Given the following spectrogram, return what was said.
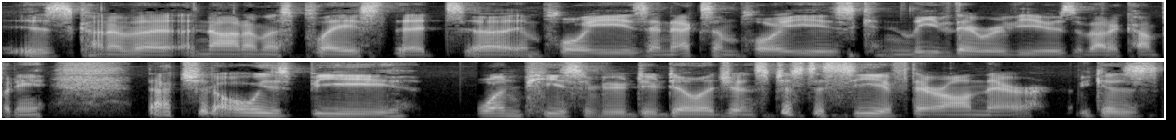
is kind of an anonymous place that uh, employees and ex-employees can leave their reviews about a company. That should always be one piece of your due diligence just to see if they're on there. Because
